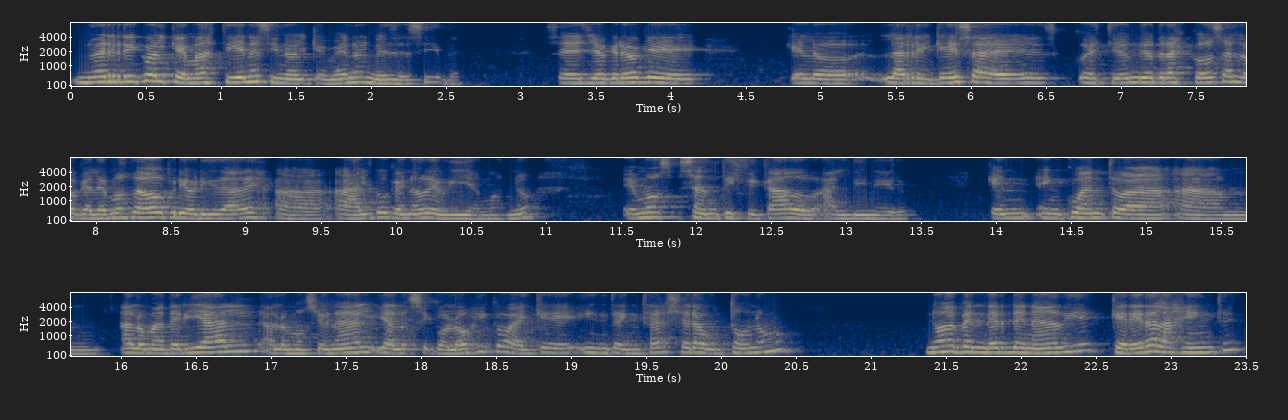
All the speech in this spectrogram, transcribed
no es rico el que más tiene, sino el que menos necesita. O sea, yo creo que, que lo, la riqueza es cuestión de otras cosas, lo que le hemos dado prioridades a, a algo que no debíamos, ¿no? Hemos santificado al dinero. En, en cuanto a, a, a, lo material, a lo emocional y a lo psicológico, hay que intentar ser autónomo, no depender de nadie, querer a la gente,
